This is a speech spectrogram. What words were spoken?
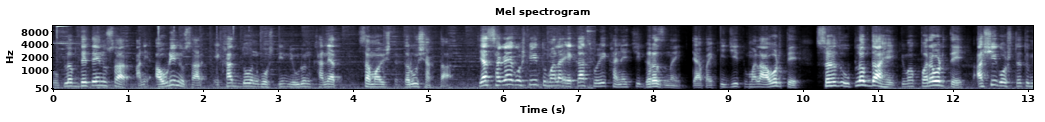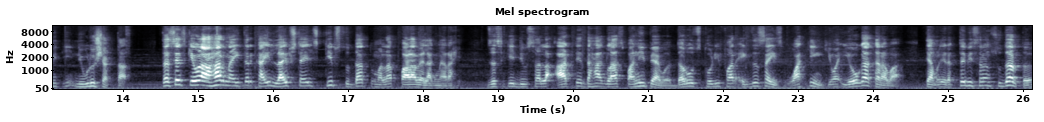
उपलब्धतेनुसार आणि आवडीनुसार एखाद दोन गोष्टी निवडून खाण्यात समाविष्ट करू शकता. या सगळ्या गोष्टी तुम्हाला एकाच वेळी खाण्याची गरज नाही. त्यापैकी जी तुम्हाला आवडते सहज उपलब्ध आहे किंवा परवडते अशी गोष्ट तुम्ही ती निवडू शकता. तसेच केवळ आहार नाही तर काही लाईफस्टाईल टिप्स सुद्धा तुम्हाला पाळाव्या लागणार आहे. जसं की दिवसाला आठ ते दहा ग्लास पाणी प्यावं दररोज थोडीफार एक्झरसाईज वॉकिंग किंवा योगा करावा. त्यामुळे रक्तभिसरण सुधारतं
